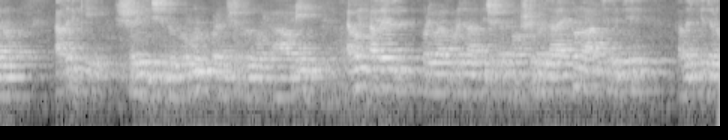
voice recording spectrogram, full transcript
যেন তাদেরকে শহীদ হিসেবে কবুল করেন সকল বলি আমিন। এবং তাদের পরিবার, পরিজন, আত্মীয় বংশধর যারা এখনও আছে, বেঁচে, তাদেরকে যেন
